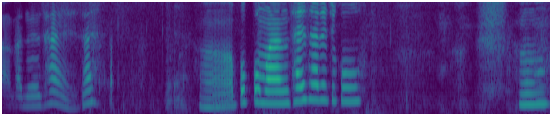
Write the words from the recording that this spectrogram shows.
아가는 살살. 어, 뽀뽀만 살살 해주고. 어.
